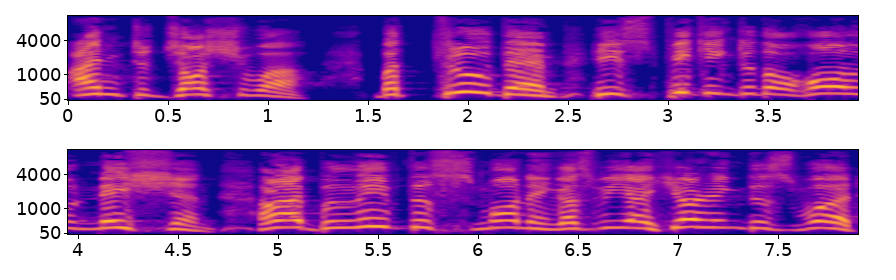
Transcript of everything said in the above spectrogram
and to Joshua, but through them, he's speaking to the whole nation. And I believe this morning, as we are hearing this word,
